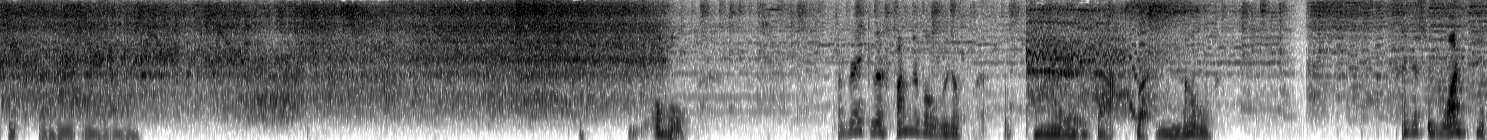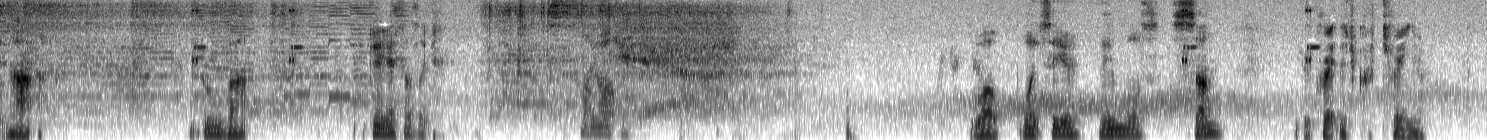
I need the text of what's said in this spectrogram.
lie. Oh, a regular Thunderbolt would have annihilated that, but no. I just one hit that. Go back. Okay, yes, I was like, my god. Well, say your name was Sun, you're correct the trainer.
